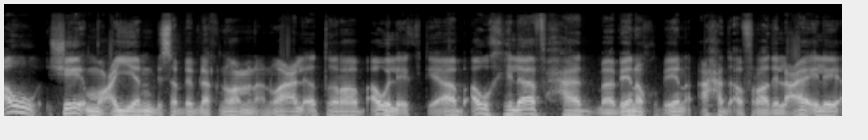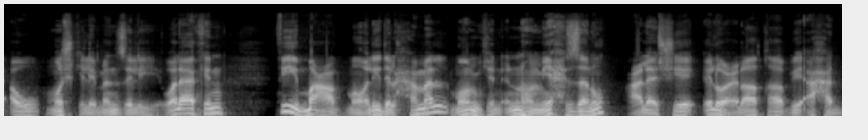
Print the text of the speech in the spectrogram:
أو شيء معين بسبب لك نوع من أنواع الاضطراب أو الاكتئاب أو خلاف حاد ما بينك وبين أحد أفراد العائلة أو مشكلة منزلية. ولكن في بعض مواليد الحمل ممكن إنهم يحزنوا على شيء له علاقة بأحد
